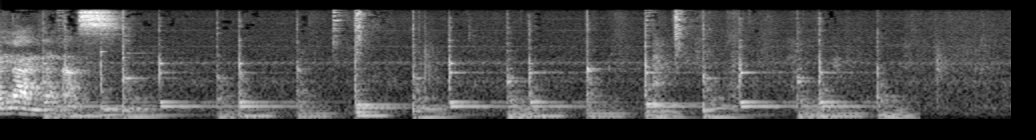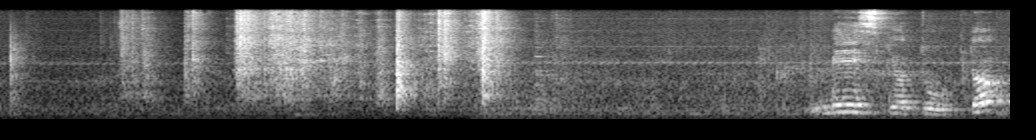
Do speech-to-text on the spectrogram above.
All'ananas. Mischio tutto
